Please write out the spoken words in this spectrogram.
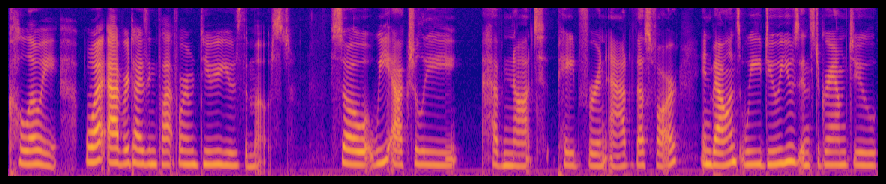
Chloe, what advertising platform do you use the most? So, we actually have not paid for an ad thus far. In balance, we do use Instagram to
